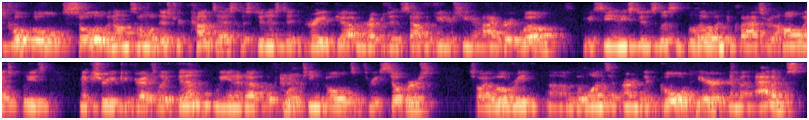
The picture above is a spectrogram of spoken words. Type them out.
vocal solo and ensemble district contest. The students did a great job and represented Southwood Junior Senior High very well. If you see any students listed below in the class or the hallways, please make sure you congratulate them. We ended up with 14 golds and three silvers. So I will read um, the ones that earned the gold here. Emma Adams,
